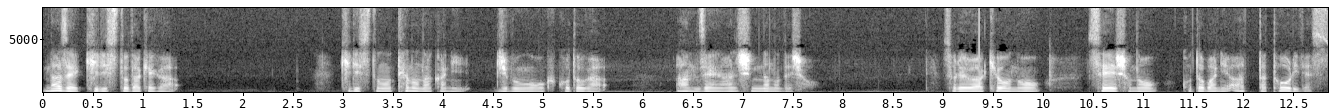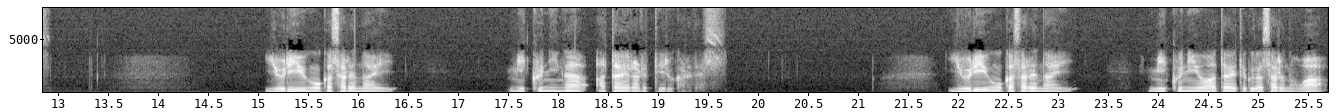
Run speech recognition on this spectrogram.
なぜキリストだけがキリストの手の中に自分を置くことが安全安心なのでしょう？それは今日の聖書の言葉にあった通りです。揺り動かされない御国が与えられているからです。揺り動かされない御国を与えてくださるのは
